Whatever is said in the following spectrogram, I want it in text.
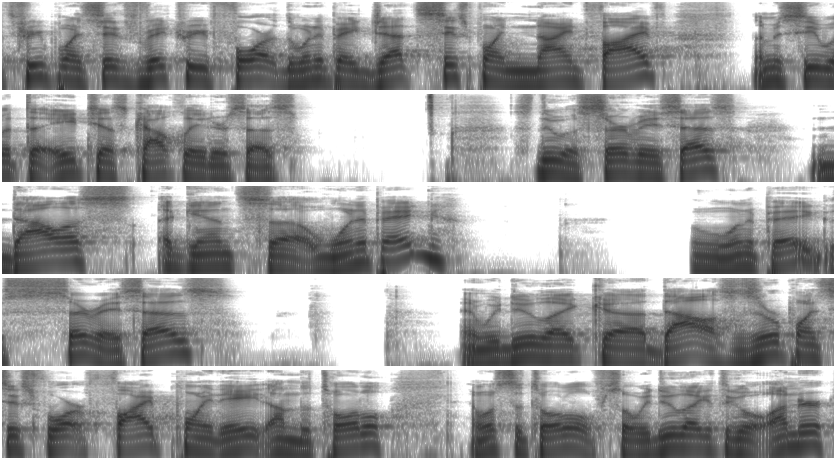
3.6 victory for the Winnipeg Jets, 6.95. Let me see what the ATS calculator says. Let's do a survey says Dallas against uh, Winnipeg. Winnipeg survey says. And we do like uh, Dallas 0.64, 5.8 on the total. And what's the total? So we do like it to go under.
